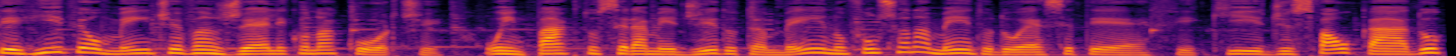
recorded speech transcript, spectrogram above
terrivelmente evangélico na corte. O impacto será medido também no funcionamento do STF, que, desfalcado,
